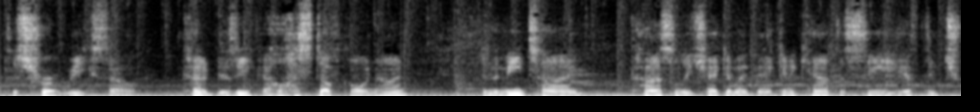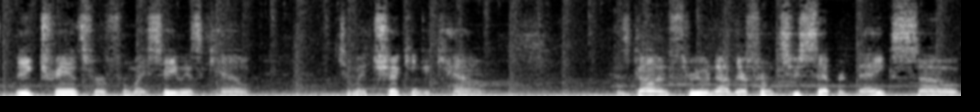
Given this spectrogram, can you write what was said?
It's a short week, so kind of busy. Got a lot of stuff going on. In the meantime, constantly checking my banking account to see if the tr big transfer from my savings account to my checking account has gone through. Now they're from two separate banks, so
